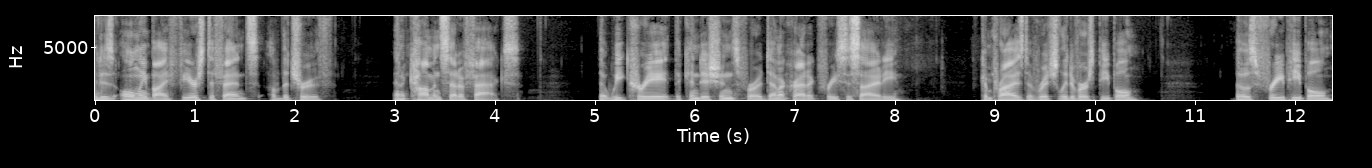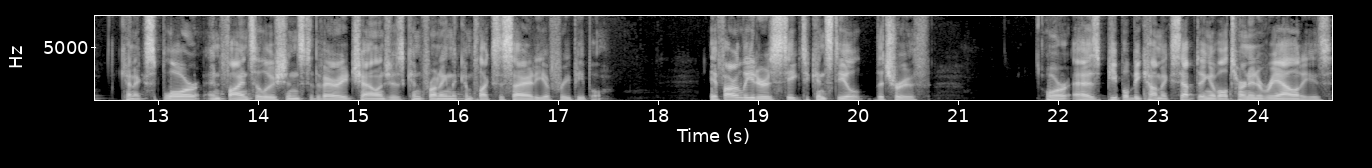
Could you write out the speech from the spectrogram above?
It is only by fierce defense of the truth and a common set of facts that we create the conditions for a democratic free society comprised of richly diverse people. Those free people can explore and find solutions to the varied challenges confronting the complex society of free people. If our leaders seek to conceal the truth, or as people become accepting of alternative realities,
